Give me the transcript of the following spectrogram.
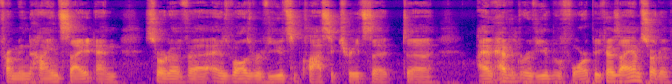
from in hindsight and sort of uh, as well as reviewed some classic treats that uh, I haven't reviewed before because I am sort of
